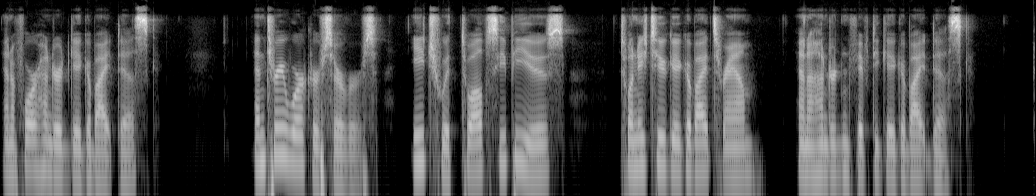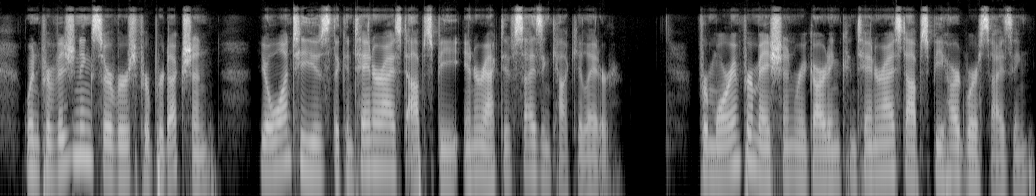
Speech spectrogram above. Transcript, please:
and a 400 gigabyte disk, and three worker servers, each with 12 CPUs, 22 gigabytes RAM, and 150 gigabyte disk. When provisioning servers for production, you'll want to use the Containerized OPSB Interactive Sizing Calculator. For more information regarding Containerized OPSB hardware sizing,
